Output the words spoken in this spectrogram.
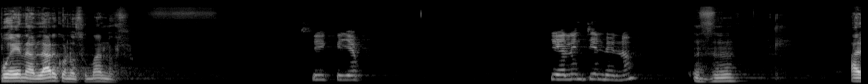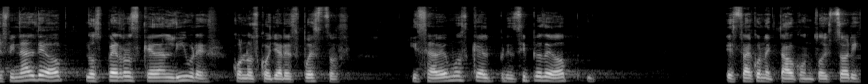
pueden hablar con los humanos. Sí, que ya. que ya lo entiende, ¿no? Al final de Up, los perros quedan libres con los collares puestos. Y sabemos que el principio de Up está conectado con Toy Story.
